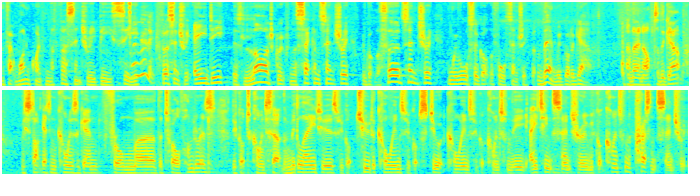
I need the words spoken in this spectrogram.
in fact, one coin from the first century BC. Oh, really? First century AD, this large group from the second century. We've got the third century, and we've also got the fourth century. But then we've got a gap. And then after the gap, we start getting coins again from uh, the 1200s. We've got coins throughout the Middle Ages, we've got Tudor coins, we've got Stuart coins, we've got coins from the 18th century, we've got coins from the present century.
